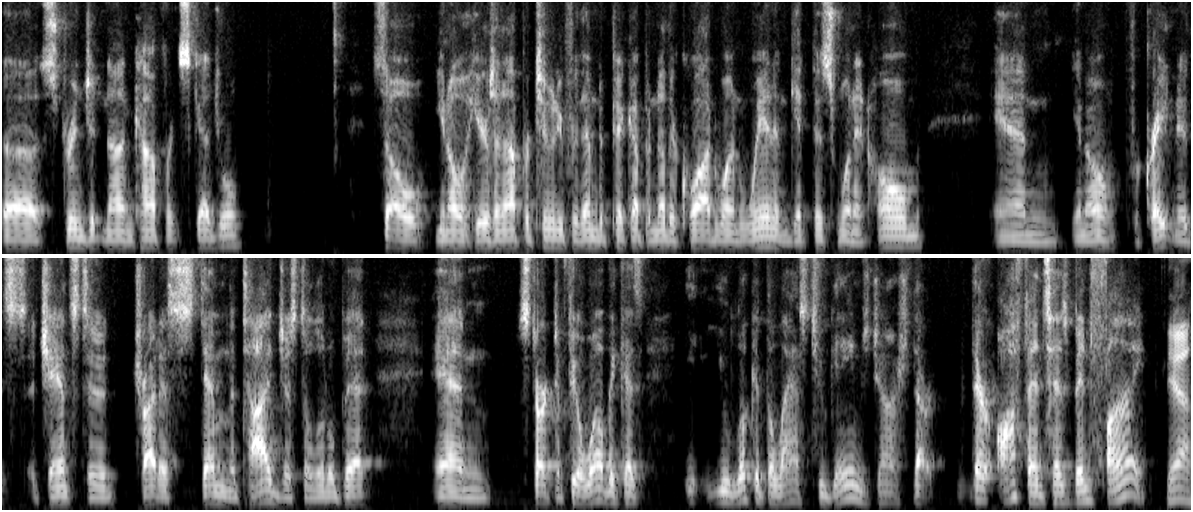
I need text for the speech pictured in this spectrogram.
uh, stringent non conference schedule. So, you know, here's an opportunity for them to pick up another quad one win and get this one at home. And, you know, for Creighton, it's a chance to try to stem the tide just a little bit and start to feel well because you look at the last two games, Josh, their, their offense has been fine. Yeah.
